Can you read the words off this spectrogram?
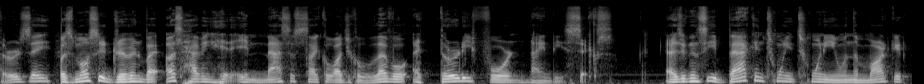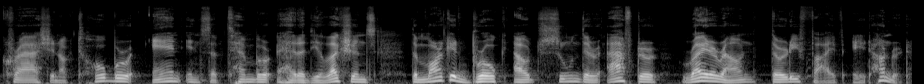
Thursday was mostly driven by us having hit a massive psychological level at 34.96. As you can see, back in 2020, when the market crashed in October and in September ahead of the elections, the market broke out soon thereafter, right around 35,800.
